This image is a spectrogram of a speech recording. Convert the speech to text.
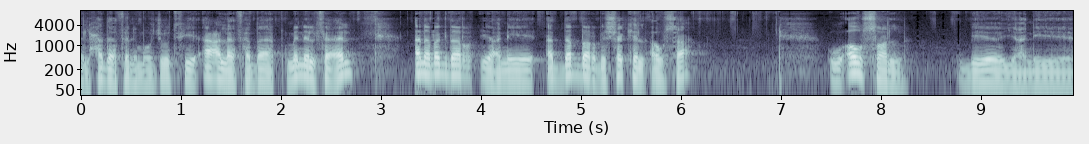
الحدث اللي موجود فيه أعلى ثبات من الفعل أنا بقدر يعني أتدبر بشكل أوسع وأوصل ب يعني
